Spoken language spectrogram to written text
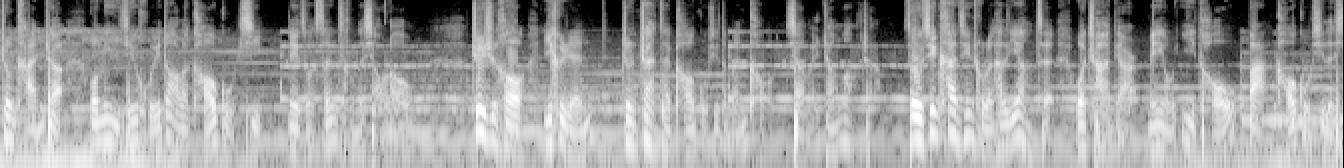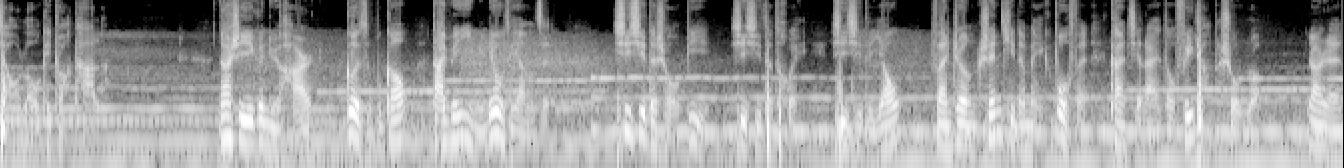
正谈着，我们已经回到了考古系那座三层的小楼。这时候，一个人正站在考古系的门口，向外张望着。走近看清楚了他的样子，我差点没有一头把考古系的小楼给撞塌了。那是一个女孩，个子不高，大约一米六的样子。细细的手臂，细细的腿，细细的腰，反正身体的每个部分看起来都非常的瘦弱，让人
